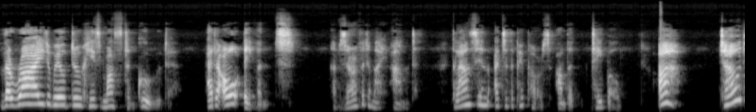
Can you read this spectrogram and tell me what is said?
The ride will do his master good, at all events, observed my aunt, glancing at the papers on the table. Ah, child,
